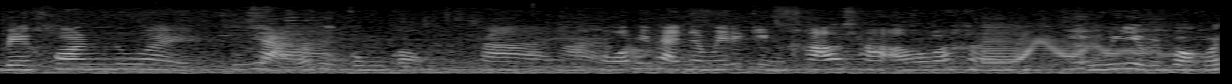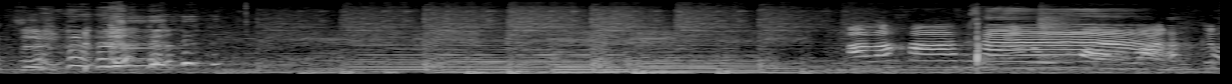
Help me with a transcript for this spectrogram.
เบคอนด้วย ทุกอย่างก็คือกลมกล่อม ใช่เพราะว่าพี่แพทยังไม่ได้กินข้าวเช้าป่ะคะอุ๊ยอย่าไปบอกว่าชีสเอาละค่ะถึงเมนูของหวานกัน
